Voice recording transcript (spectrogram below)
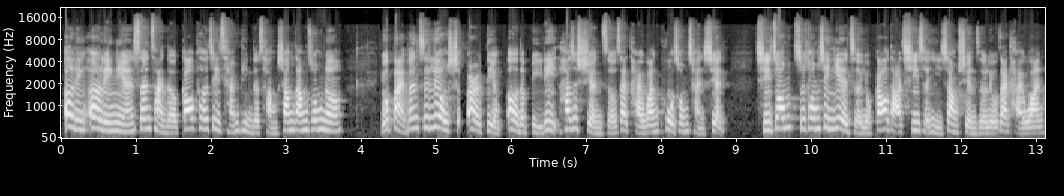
二零二零年生产的高科技产品的厂商当中呢，有百分之六十二点二的比例，它是选择在台湾扩充产线，其中资通信业者有高达七成以上选择留在台湾。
